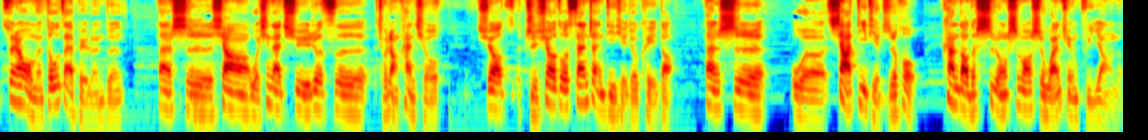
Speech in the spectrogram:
虽然我们都在北伦敦，但是像我现在去热刺球场看球，需要只需要坐三站地铁就可以到，但是我下地铁之后看到的市容市貌是完全不一样的。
